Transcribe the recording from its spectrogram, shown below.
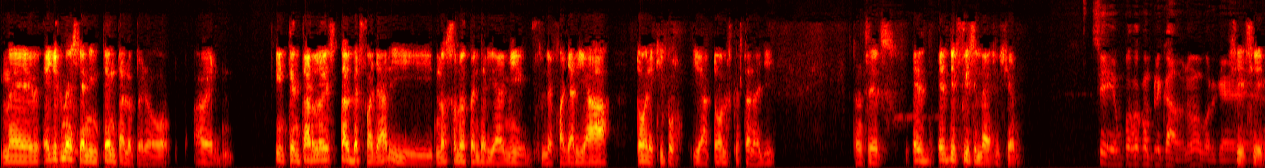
Me, ellos me decían, inténtalo, pero, a ver, intentarlo es tal vez fallar y no solo dependería de mí, le fallaría a todo el equipo y a todos los que están allí. Entonces, es, es difícil la decisión. Sí, un poco complicado, ¿no? Porque sí, sí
